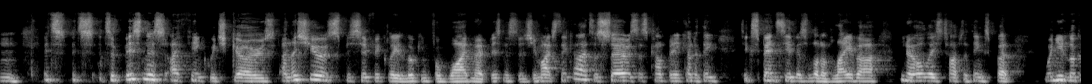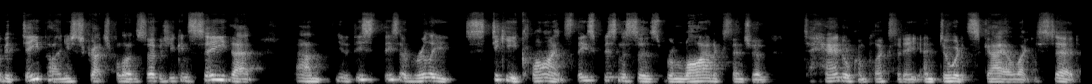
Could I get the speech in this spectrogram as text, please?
Mm. It's it's it's a business I think which goes unless you're specifically looking for wide moat businesses, you might think, oh, it's a services company kind of thing. It's expensive. There's a lot of labor, you know, all these types of things. But when you look a bit deeper and you scratch below the surface, you can see that um, you know these these are really sticky clients. These businesses rely on Accenture to handle complexity and do it at scale, like you said.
